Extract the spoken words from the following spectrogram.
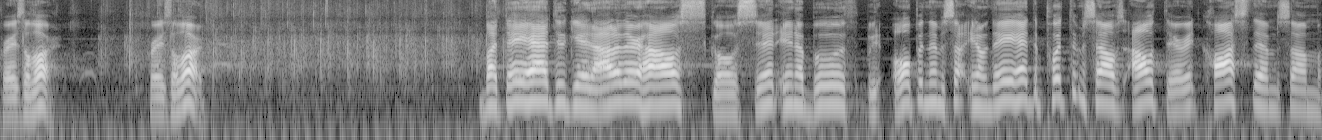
Praise the Lord. Praise the Lord. But they had to get out of their house, go sit in a booth, open themselves. You know, they had to put themselves out there. It cost them some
